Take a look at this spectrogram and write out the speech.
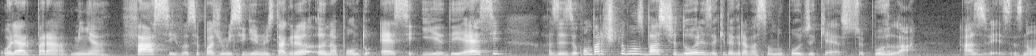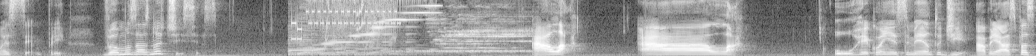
olhar para minha face, você pode me seguir no Instagram, ana.sieds. Às vezes eu compartilho alguns bastidores aqui da gravação do podcast por lá. Às vezes, não é sempre. Vamos às notícias. Ah lá! Ah lá! O reconhecimento de, abre aspas,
